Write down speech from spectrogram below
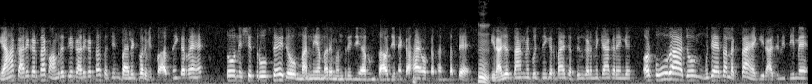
यहाँ कार्यकर्ता कांग्रेस के कार्यकर्ता सचिन पायलट पर विश्वास नहीं कर रहे हैं। तो निश्चित रूप से जो माननीय हमारे मंत्री जी अरुण साव जी ने कहा है वो कथन सत्य है कि राजस्थान में कुछ नहीं कर पाए छत्तीसगढ़ में क्या करेंगे? और पूरा जो मुझे ऐसा लगता है कि राजनीति में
